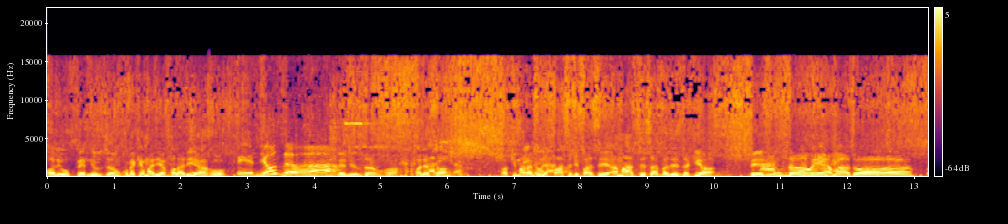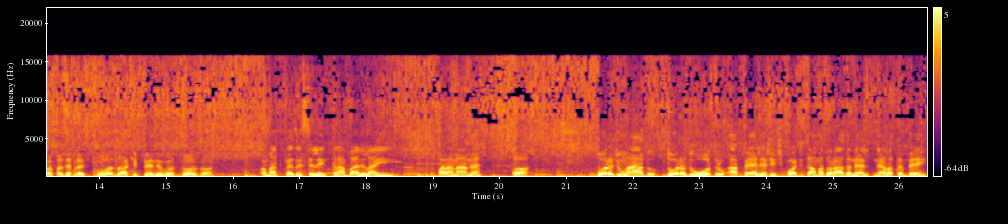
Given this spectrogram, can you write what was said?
Olha o pernilzão. Como é que a Maria falaria, Rô? Pernilzão. Pernilzão, ó. Olha Tá só. linda. Ó que maravilha, fácil de fazer. Amado, você sabe fazer isso daqui, ó? Pernilzão, hein, Amado? Ó, pra fazer pra esposa, ó que pernil gostoso, ó. O Amado faz um excelente trabalho lá em no Paraná, né? Ó, doura de um lado, doura do outro, a pele a gente pode dar uma dourada nel- nela também.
